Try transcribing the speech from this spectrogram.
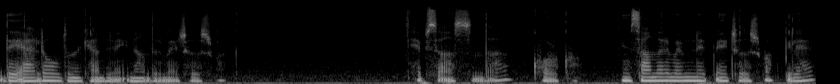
değerli olduğunu kendine inandırmaya çalışmak. Hepsi aslında korku. İnsanları memnun etmeye çalışmak bile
